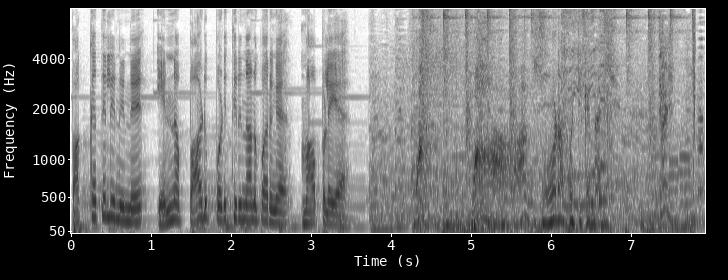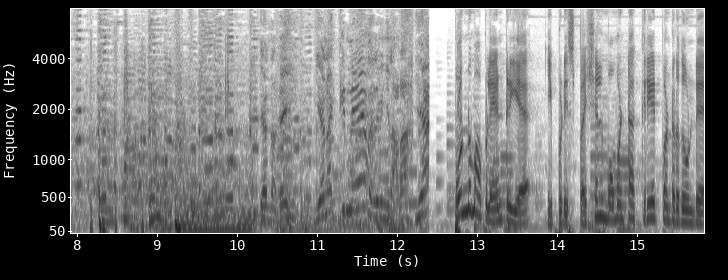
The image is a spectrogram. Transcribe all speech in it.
பக்கத்துல நின்னு என்ன பாடுபடுத்திருந்தான்னு பாருங்க டேய் எனக்குன்னே வருவீங்களாடா? பொண்ணு மாப்பிள்ளை என்ட்ரிய இப்படி ஸ்பெஷல் மொமெண்டா கிரியேட் பண்றது உண்டு.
